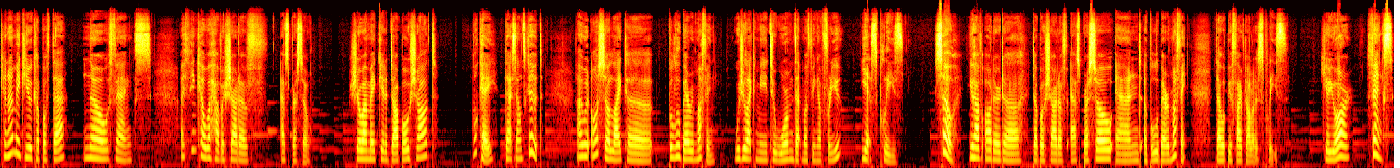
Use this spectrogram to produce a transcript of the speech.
Can I make you a cup of that? No, thanks. I think I will have a shot of espresso. Shall I make it a double shot? Okay, that sounds good. I would also like a blueberry muffin. Would you like me to warm that muffin up for you? Yes, please. So, you have ordered a double shot of espresso and a blueberry muffin. That would be $5, please. Here you are. Thanks.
